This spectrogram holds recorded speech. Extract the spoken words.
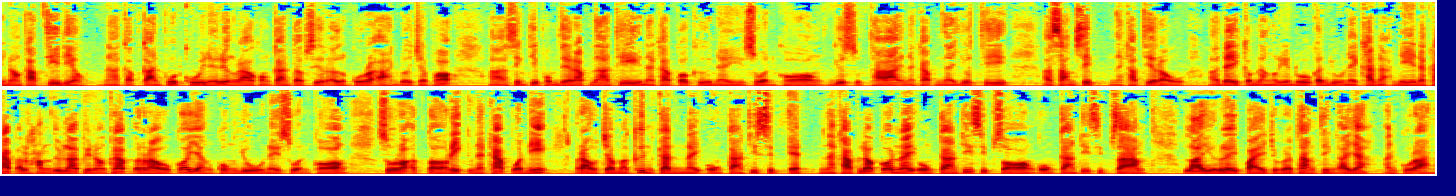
พี่น้องครับที่เดียวนะกับการพูดคุยในเรื่องราวของการตับซีรอัลกุรอาน โดยเฉพาะ สิ่งที่ผมได้รับหน้าที่นะครับก็คือในส่วนของยุทธสุดท้ายนะครับในยุทธที่ 30นะครับที่เราได้กำลังเรียนรู้กันอยู่ในขณะนี้นะครับอัลฮัมดุลิลละพี่น้องครับ เราก็ยังคงอยู่ในส่วนของสุรอัตตอริกนะครับวันนี้เราจะมาขึ้นกันในองค์การที่ 11นะครับแล้วก็ในองค์การที่ 12 องค์การที่ 13 ไล่เรื่อยไปจนกระทั่งถึงอายะอันกุรอาน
